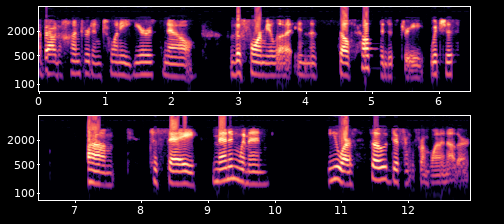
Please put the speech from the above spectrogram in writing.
about 120 years now the formula in the self-help industry, which is um, to say, men and women, you are so different from one another.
